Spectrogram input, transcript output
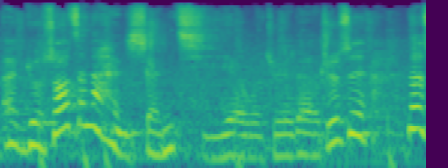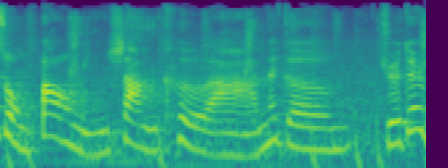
呃有时候真的很神奇耶，我觉得就是那种报名上课啊，那个绝对。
